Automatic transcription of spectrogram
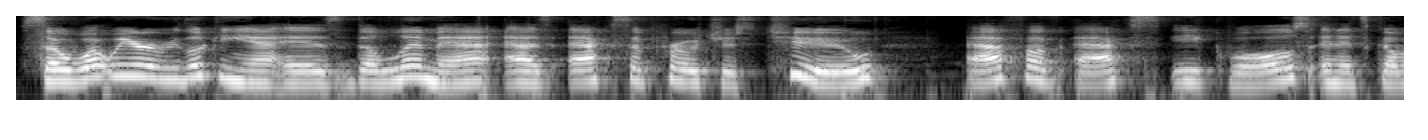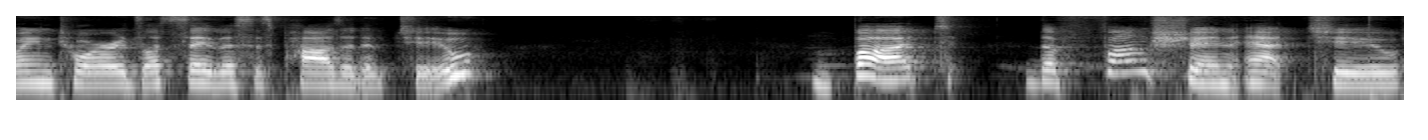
So what we are looking at is the limit as x approaches 2, f of x equals, and it's going towards, let's say this is positive 2. But the function at 2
